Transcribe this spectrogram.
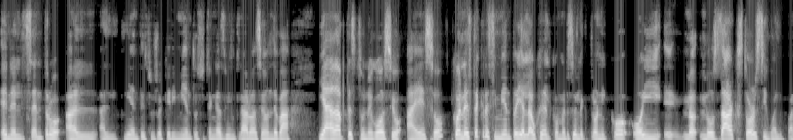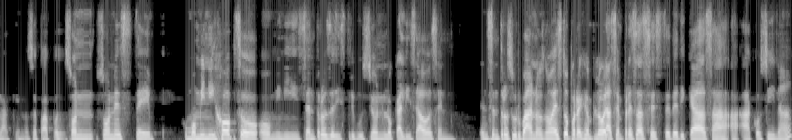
en el centro al, al, cliente y sus requerimientos y tengas bien claro hacia dónde va y adaptes tu negocio a eso, con este crecimiento y el auge del comercio electrónico, hoy eh, lo, los dark stores, igual para que no sepa, pues son, son este, como mini hubs o, mini centros de distribución localizados en, en, centros urbanos, ¿no? Esto, por ejemplo, las empresas este, dedicadas a, a cocina,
